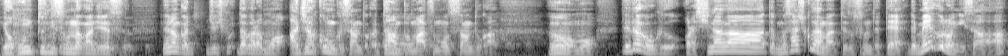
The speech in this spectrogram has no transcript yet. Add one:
いや、本当にそんな感じです。で、なんか、じだからもう、アジャコングさんとか、ダンプ松本さんとか、うん、もう、で、だから僕、ほら、品川って武蔵小山っていうと住んでて、で、目黒にさ、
